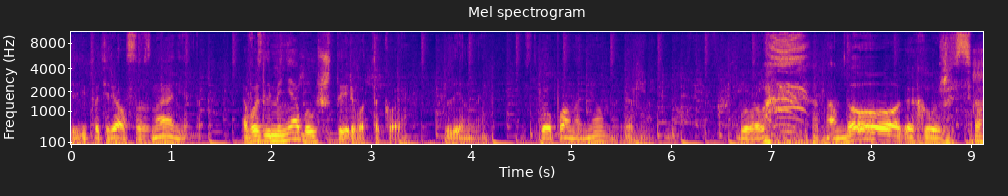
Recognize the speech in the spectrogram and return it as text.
И потерял сознание. А возле меня был штырь вот такой длинный. Если бы упал на нем, наверное, было бы намного хуже все.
